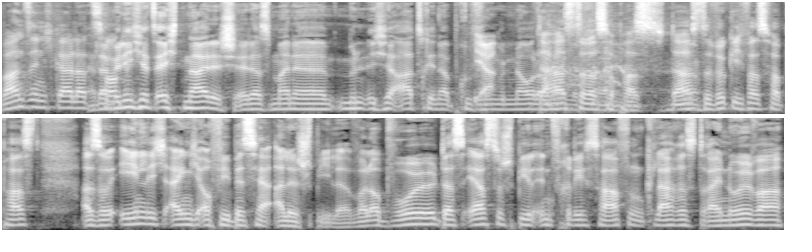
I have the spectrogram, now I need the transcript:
Wahnsinnig geiler Ja, Zock. da bin ich jetzt echt neidisch, ey, dass meine mündliche A-Trainerprüfung Ja, genau da da hast du was verpasst. ist. Da hast du wirklich was verpasst. Also ähnlich eigentlich auch wie bisher alle Spiele. Weil obwohl das erste Spiel in Friedrichshafen ein klares 3-0 war,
